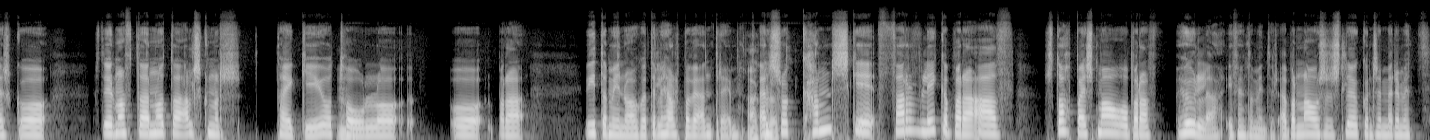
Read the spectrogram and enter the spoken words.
að sko við erum ofta að nota alls konar tæki og Mm. tól og, og bara vítamín og eitthvað til að hjálpa við en Akkurat. svo kannski þarf líka bara að stoppa í smá og bara huglega í 15 mínútur eða bara ná þessari slökun sem er einmitt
